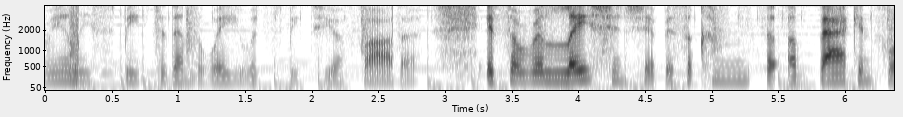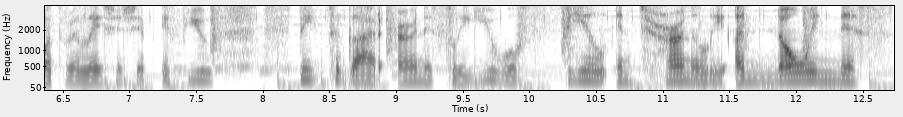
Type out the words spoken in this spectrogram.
really speak to them the way you would speak to your father. It's a relationship, it's a, a back and forth relationship. If you speak to God earnestly, you will feel internally a knowingness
